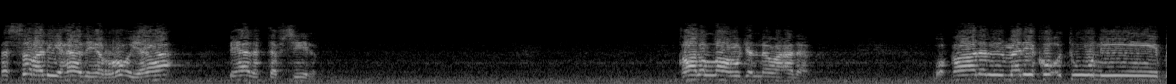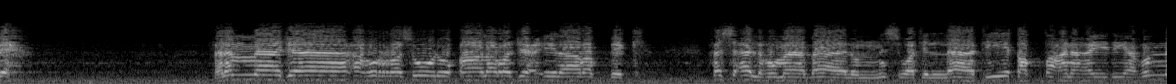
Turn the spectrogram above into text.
فسر لي هذه الرؤيا بهذا التفسير. قال الله جل وعلا وقال الملك ائتوني به. فلما جاءه الرسول قال ارجع إلى ربك فاسأله ما بال النسوة اللاتي قطعن أيديهن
